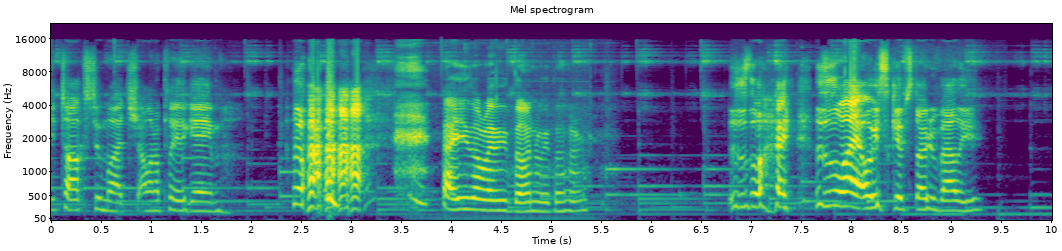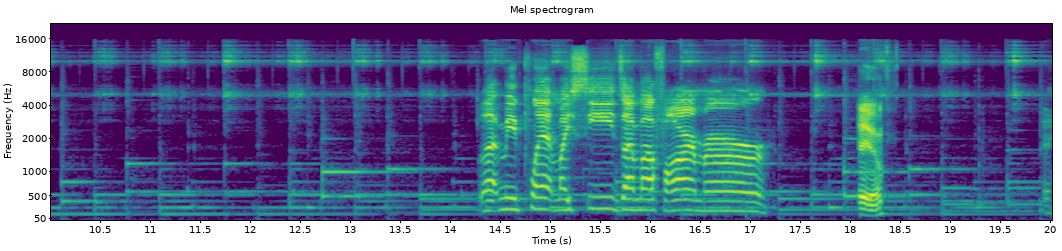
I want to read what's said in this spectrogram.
She talks too much. I want to play the game. He's already done with her. this is why this is why I always skip Stardew Valley. Let me plant my seeds. I'm a farmer. Ew. Uh,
